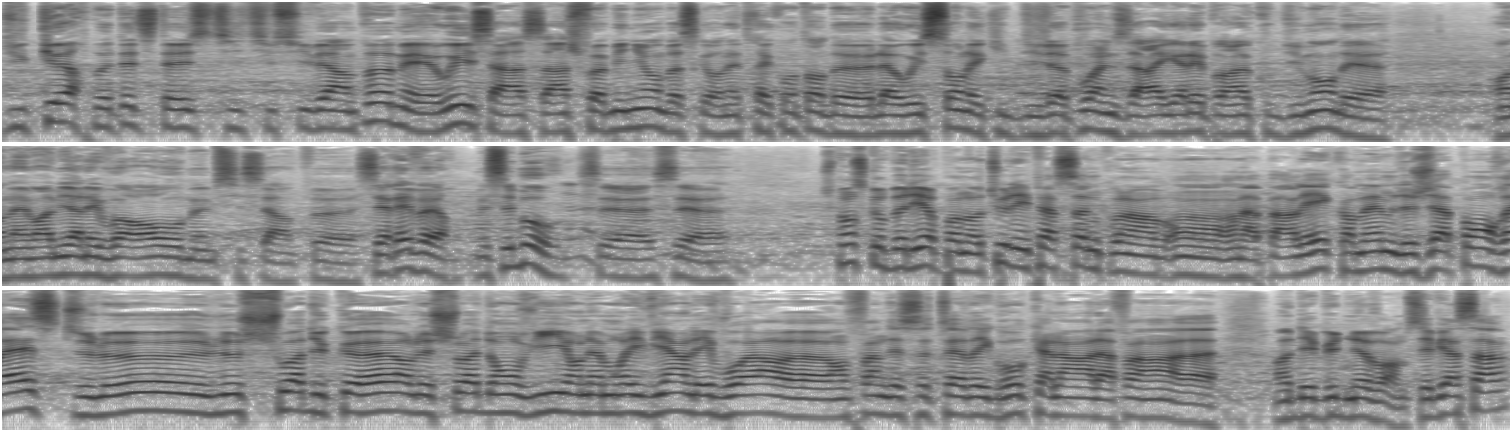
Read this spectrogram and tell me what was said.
du cœur peut-être si, tu suivais un peu, mais oui, c'est un, c'est un choix mignon parce qu'on est très content de là où ils sont. L'équipe du Japon, elle nous a régalé pendant la Coupe du Monde et euh, on aimerait bien les voir en haut, même si c'est un peu, c'est rêveur, mais c'est beau. C'est, euh, euh, Je pense qu'on peut dire pendant toutes les personnes qu'on a, on, on a parlé, quand même, le Japon reste le, le choix du cœur, le choix d'envie. On aimerait bien les voir euh, en fin de se faire des gros câlins à la fin, euh, en début de novembre. C'est bien ça?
